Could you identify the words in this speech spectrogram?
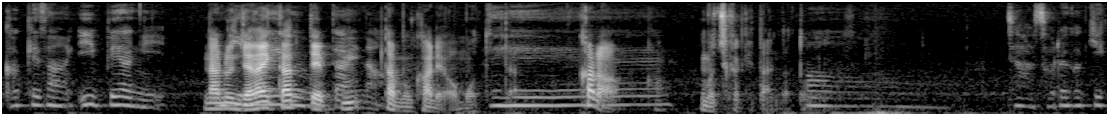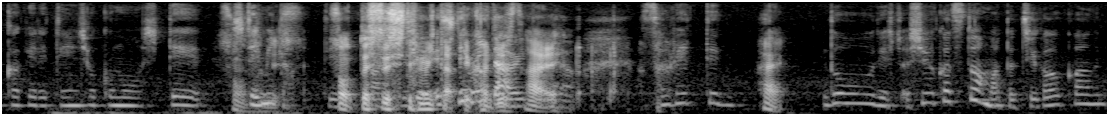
掛け算いいペアになるんじゃないかって多分彼は思ってたから持ちかけたんだと思いあます。ー。じゃあそれがきっかけで転職もしてしてみたっていうそうです。してみたっていう感じです。してみたみたいそれってはい、どうでした？就活とはまた違う感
